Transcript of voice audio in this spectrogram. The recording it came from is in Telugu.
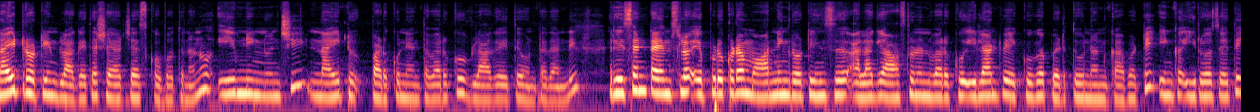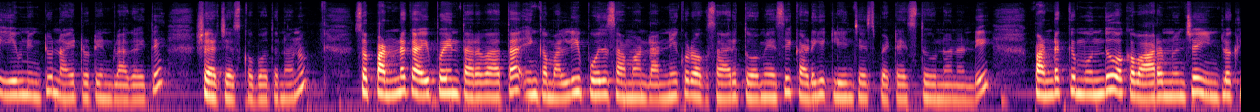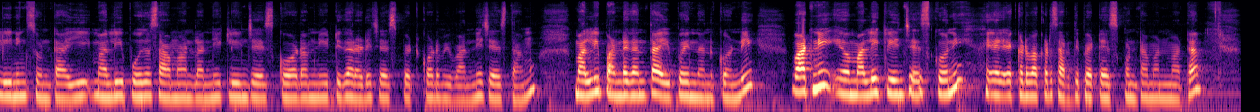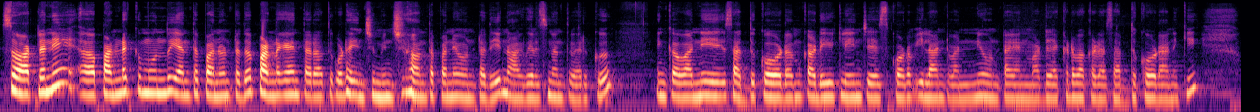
నైట్ రొటీన్ బ్లాగ్ అయితే షేర్ చేసుకోబోతున్నాను. ఈవినింగ్ నుంచి నైట్ పడుకునేంత వరకు బ్లాగ్ అయితే ఉంటుందండి. రీసెంట్ టైమ్స్లో ఎప్పుడు కూడా మార్నింగ్ రొటీన్స్ అలాగే ఆఫ్టర్నూన్ వరకు ఇలాంటివి ఎక్కువగా పెడుతూ ఉన్నాను కాబట్టి ఇంకా ఈరోజు అయితే evening to night routine vlog అయితే షేర్ చేసుకోబోతున్నాను. సో పండగ అయిపోయిన తర్వాత ఇంకా మళ్ళీ పూజ సామాన్లు అన్నీ కూడా ఒకసారి తోమేసి కడిగి క్లీన్ చేసి పెట్టేస్తూ ఉన్నానండి. పండగకి ముందు ఒక వారం నుంచే ఇంట్లో క్లీనింగ్స్ ఉంటాయి. మళ్ళీ పూజ సామాన్లు అన్నీ క్లీన్ చేసుకోవడం నీట్గా రెడీ చేసి పెట్టుకోవడం ఇవన్నీ చేస్తాము. మళ్ళీ పండగంతా అయిపోయింది అనుకోండి వాటిని మళ్ళీ క్లీన్ చేసుకొని ఎ- ఎక్కడవక్కడ సర్ది పెట్టేసుకుంటాం అనమాట సో అట్లనే ఆ, పండగకి ముందు ఎంత పని ఉంటుందో పండగ అయిన తర్వాత కూడా ఇంచుమించు అంత పనే ఉంటుంది నాకు తెలిసినంత వరకు. ఇంకా అవన్నీ సర్దుకోవడం కడిగి క్లీన్ చేసుకోవడం ఇలాంటివన్నీ ఉంటాయన్నమాట. ఎక్కడవక్కడ సర్దుకోవడానికి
